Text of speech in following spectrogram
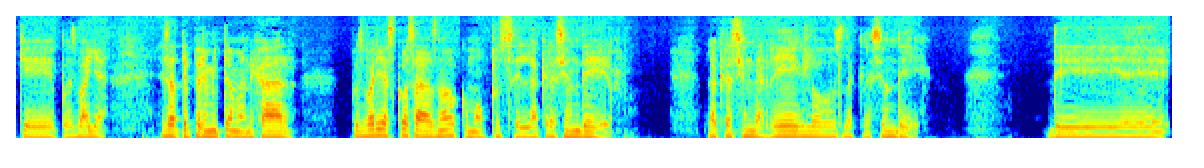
Que pues vaya, esa te permite manejar pues varias cosas, ¿no? Como pues la creación de la creación de arreglos, la creación de de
